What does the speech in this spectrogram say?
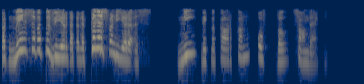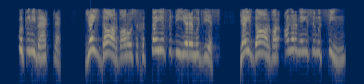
dat mense wat beweer dat hulle kinders van die Here is, nie met mekaar kan of wil saamwerk. Ook in die werkplek, juis daar waar ons 'n getuie vir die Here moet wees, juis daar waar ander mense moet sien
